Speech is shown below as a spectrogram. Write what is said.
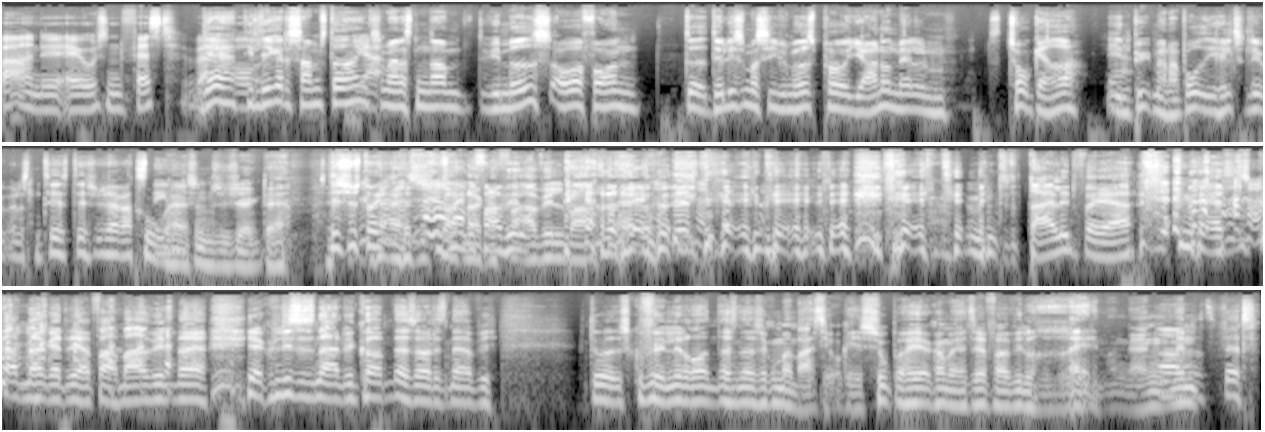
barne er jo sådan fast hver Ja, år. de ligger det samme sted, ikke? Ja. Så man er sådan, om vi mødes over foran... Det, det er ligesom at sige, at vi mødes på hjørnet mellem to gader ja. i en by, man har boet i hele sit liv. Eller sådan. Det, det synes jeg er ret Puh, stenet. her, sådan synes jeg ikke, det er. Det synes du ikke? Ja, jeg synes godt nok, at vild. far vil meget. det, det, det, det, det, men det er dejligt for jer. Men jeg synes godt nok, at det er far meget vildt. Når jeg, jeg kunne lige så snart vi kom der, så var det sådan, at vi du ved, skulle finde lidt rundt og sådan noget, så kunne man bare sige, okay, super, her kommer jeg til at fare vildt rigtig mange gange. Åh, Men fedt.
